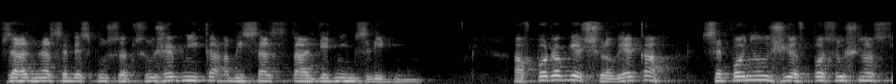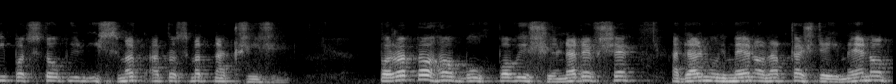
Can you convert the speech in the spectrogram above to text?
vzal na sebe způsob služebníka, aby se stal jedním z lidí. A v podobě člověka se ponížil v poslušnosti, podstoupil i smrt, a to smrt na kříži. Proto ho Bůh povýšil nade vše a dal mu jméno nad každé jméno,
